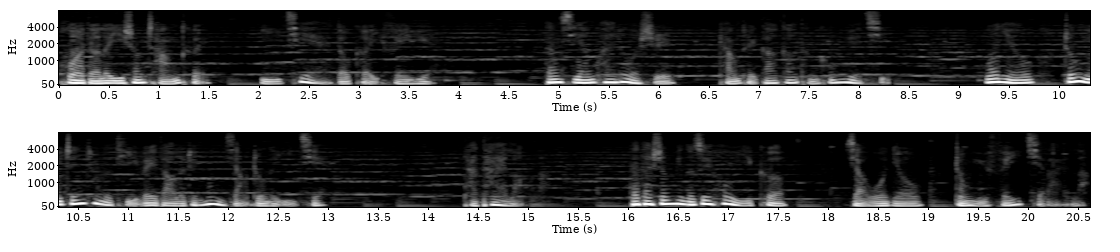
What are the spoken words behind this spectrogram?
获得了一双长腿。一切都可以飞跃。当夕阳快落时，长腿高高腾空跃起。蜗牛终于真正的体味到了这梦想中的一切。它太老了，但在生命的最后一刻，小蜗牛终于飞起来了。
